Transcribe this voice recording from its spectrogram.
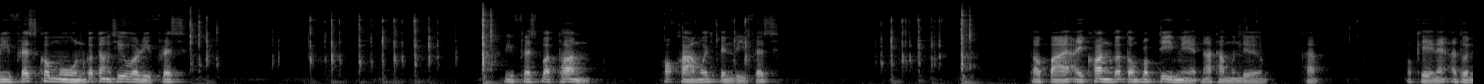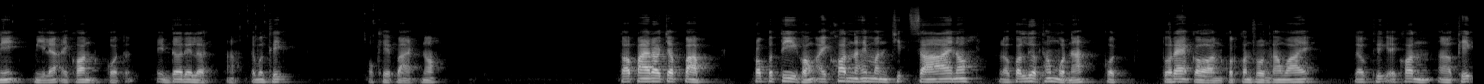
refresh ข้อมูลก็ตั้งชื่อว่า refresh refresh button ข้อความก็จะเป็น refresh ต่อไปไอคอนก็ตรง property image นะทำเหมือนเดิมครับ โอเคนะตัวนี้มีแล้วไอคอนกด enter ได้เลย อะดับเบิลคลิก โอเคไปเนาะ ต่อไปเราจะปรับ property ของไอคอนให้มันชิดซ้ายเนาะ เราก็เลือกทั้งหมดนะ กด ตัวแรกก่อนกด Ctrl ค้างไว้ แล้วคลิกไอคอนอ่าคลิก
